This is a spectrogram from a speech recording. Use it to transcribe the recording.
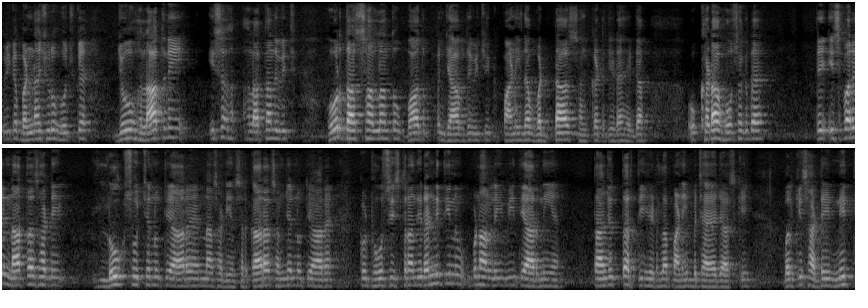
ਵੀ ਕਿ ਬਣਨਾ ਸ਼ੁਰੂ ਹੋ ਚੁੱਕਿਆ, ਜੋ ਹਾਲਾਤ ਨੇ ਇਸ ਹਾਲਾਤਾਂ ਦੇ ਵਿੱਚ, ਹੋਰ 10 ਸਾਲਾਂ ਤੋਂ ਬਾਅਦ ਪੰਜਾਬ ਦੇ ਵਿੱਚ ਇੱਕ ਪਾਣੀ ਦਾ ਵੱਡਾ ਸੰਕਟ ਜਿਹੜਾ ਹੈਗਾ, ਉਹ ਖੜਾ ਹੋ ਸਕਦਾ ਹੈ। ਤੇ ਇਸ ਬਾਰੇ ਨਾ ਤਾਂ ਸਾਡੀ ਲੋਕ ਸੋਚਣ ਨੂੰ ਤਿਆਰ ਹੈ, ਨਾ ਸਾਡੀਆਂ ਸਰਕਾਰਾਂ ਸਮਝਣ ਨੂੰ ਤਿਆਰ ਹੈ। ਕੋਈ ਠੋਸ ਇਸ ਤਰ੍ਹਾਂ ਦੀ ਰਣਨੀਤੀ ਨੂੰ ਬਣਾਉਣ ਲਈ ਵੀ ਤਿਆਰ ਨਹੀਂ ਹੈ, ਤਾਂ ਜੋ ਧਰਤੀ ਹੇਠਲਾ ਪਾਣੀ ਬਚਾਇਆ ਜਾ ਸਕੇ। ਬਲਕਿ ਸਾਡੇ ਨਿਤ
